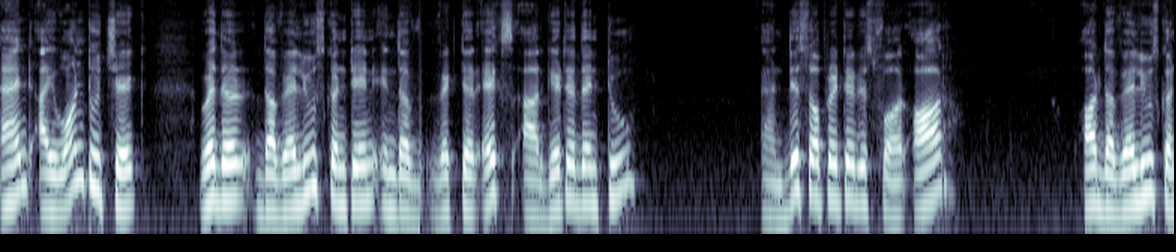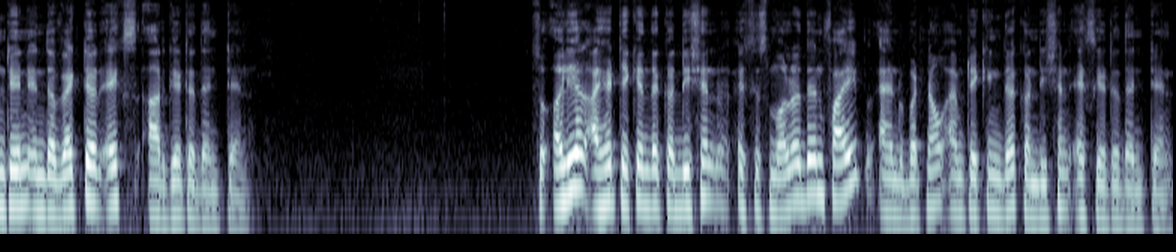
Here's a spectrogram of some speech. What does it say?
and I want to check whether the values contained in the vector x are greater than 2 and this operator is for or or the values contained in the vector x are greater than 10. So, earlier I had taken the condition x is smaller than 5 and but now I am taking the condition x greater than 10.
